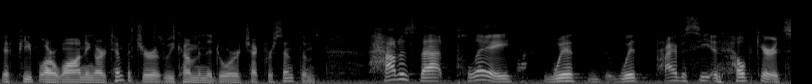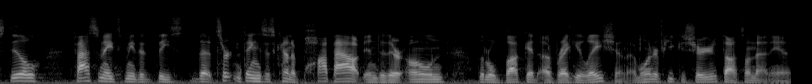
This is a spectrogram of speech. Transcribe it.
if people are wanting our temperature as we come in the door check for symptoms. How does that play with, with privacy and healthcare? It's still, fascinates me that these that certain things just kind of pop out into their own little bucket of regulation. I wonder if you could share your thoughts on that, Ann.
